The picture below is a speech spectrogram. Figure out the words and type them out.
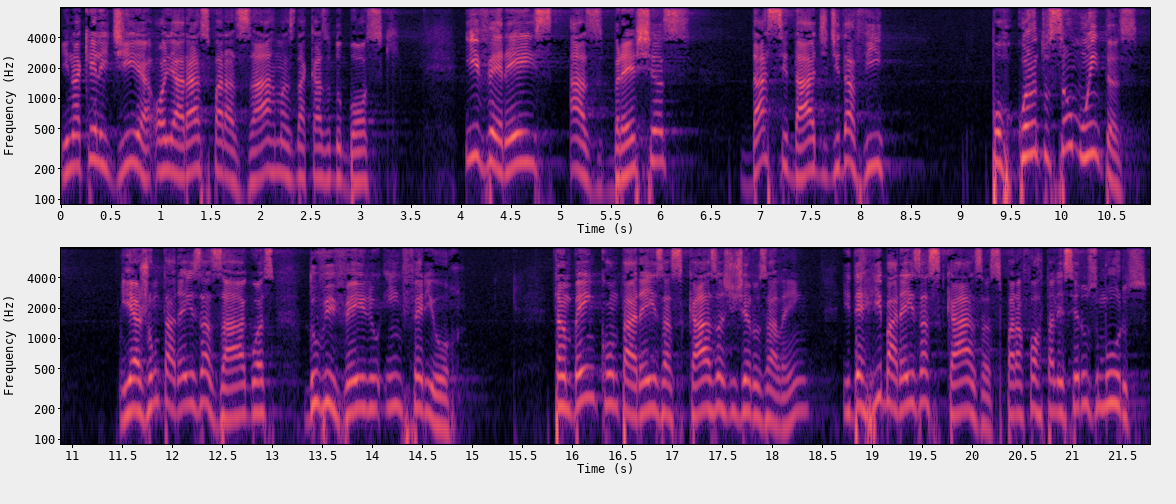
e naquele dia olharás para as armas da casa do bosque, e vereis as brechas da cidade de Davi, porquanto são muitas, e ajuntareis as águas do viveiro inferior. Também contareis as casas de Jerusalém, e derribareis as casas para fortalecer os muros.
